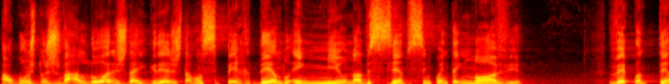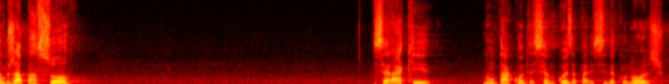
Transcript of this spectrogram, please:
Alguns dos valores da igreja estavam se perdendo em 1959. Vê quanto tempo já passou. Será que não está acontecendo coisa parecida conosco?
